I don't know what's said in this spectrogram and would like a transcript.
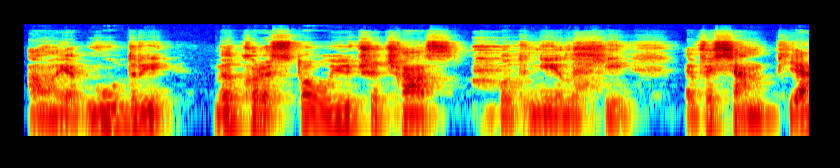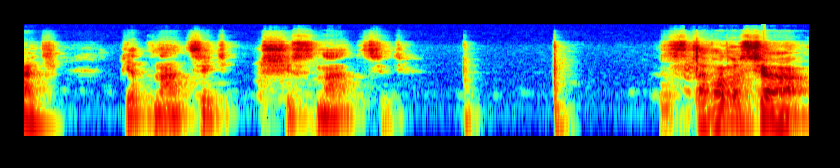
а як мудрі, використовуючи час, бо дні лихі. Ефесян 5, 15, 16. Здавалося,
